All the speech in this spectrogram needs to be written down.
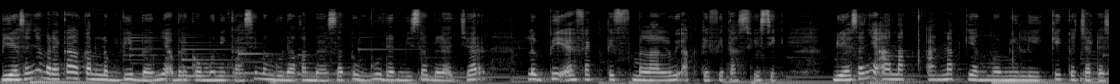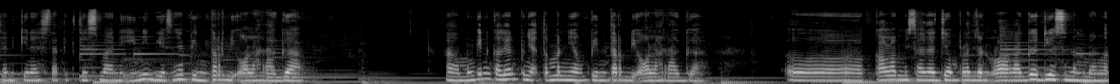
Biasanya mereka akan lebih banyak berkomunikasi menggunakan bahasa tubuh dan bisa belajar lebih efektif melalui aktivitas fisik. Biasanya anak-anak yang memiliki kecerdasan kinestetik jasmani ini biasanya pintar di olahraga. Nah, mungkin kalian punya teman yang pintar di olahraga. Uh, kalau misalnya jam pelajaran olahraga dia senang banget,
